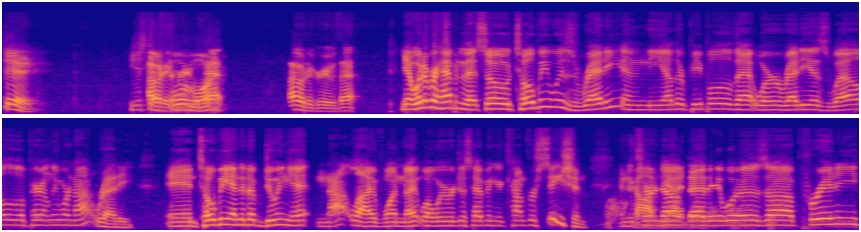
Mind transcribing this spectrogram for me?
dude, you just got four more. I would agree with that. Yeah, whatever happened to that? So Toby was ready, and the other people that were ready as well apparently were not ready. And Toby ended up doing it not live one night while we were just having a conversation. and it God, turned yeah, out that it was uh, pretty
